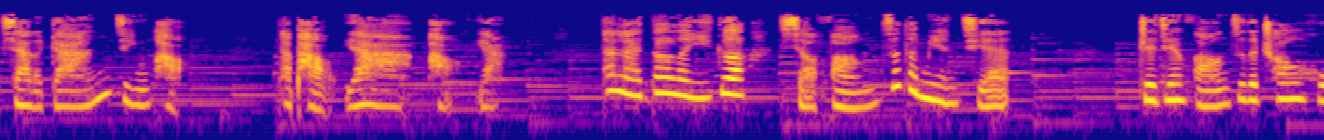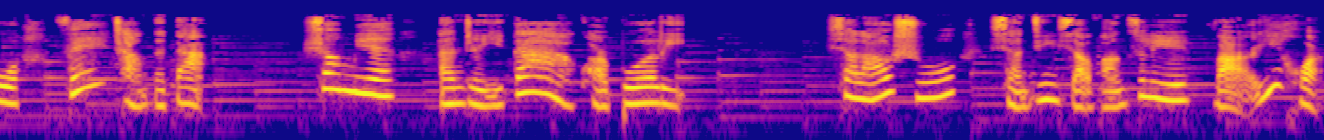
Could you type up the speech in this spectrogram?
吓得赶紧跑，它跑呀跑呀，它来到了一个小房子的面前。这间房子的窗户非常的大，上面安着一大块玻璃。小老鼠想进小房子里玩一会儿，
